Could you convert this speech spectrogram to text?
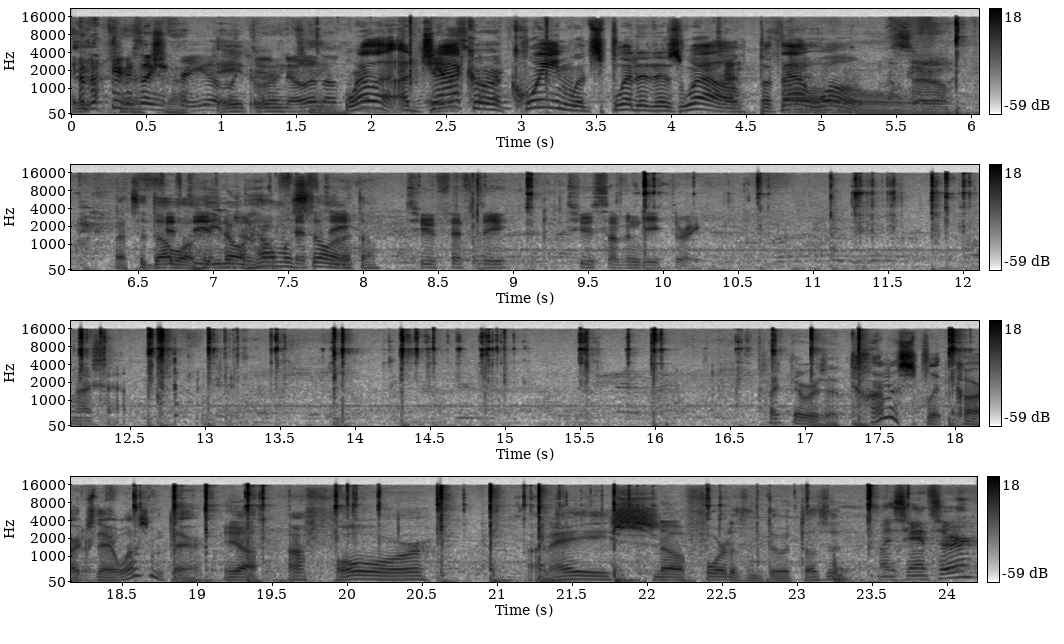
I thought you were saying for you. I'm like, do you know enough? Well, a Eight jack or a queen would split it as well, but that oh. won't. So That's a double. 50, you know, Hellmuth's still in it though. 250, 273. Nice hand. Like there was a ton of split cards there, wasn't there? Yeah. A four, an ace. No, four doesn't do it, does it? Nice answer.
